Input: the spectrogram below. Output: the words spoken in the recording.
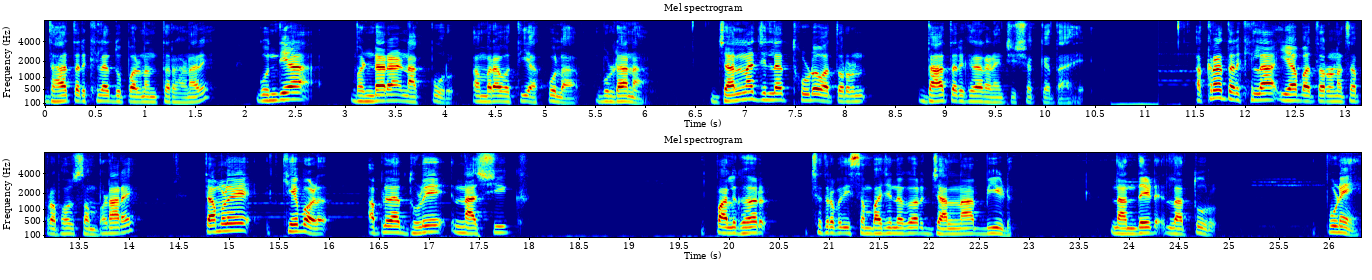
दहा तारखेला दुपारनंतर राहणार आहे. गोंदिया भंडारा नागपूर अमरावती अकोला बुलढाणा जालना जिल्ह्यात थोडं वातावरण दहा तारखेला राहण्याची शक्यता आहे. अकरा तारखेला या वातावरणाचा प्रभाव संपणार आहे. त्यामुळे केवळ आपल्याला धुळे नाशिक पालघर छत्रपती संभाजीनगर जालना बीड नांदेड लातूर पुणे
